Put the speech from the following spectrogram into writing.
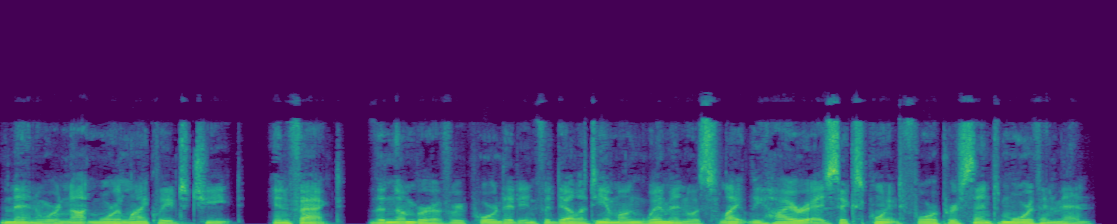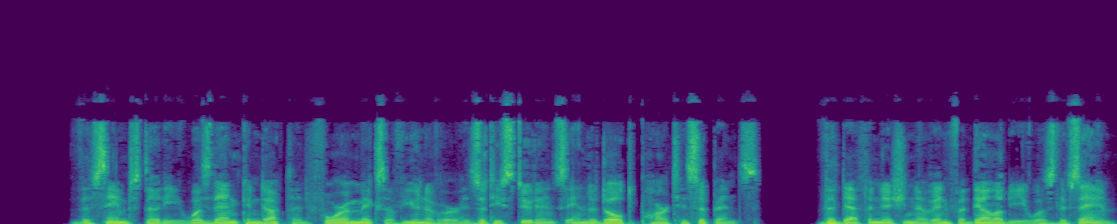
men were not more likely to cheat, in fact, the number of reported infidelity among women was slightly higher at 6.4% more than men. The same study was then conducted for a mix of university students and adult participants. The definition of infidelity was the same,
